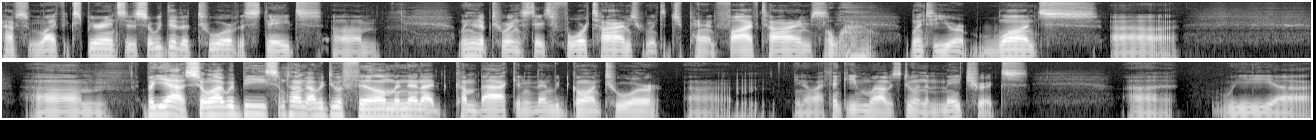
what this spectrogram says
have some life experiences. So we did a tour of the states. Um, we ended up touring the states four times. We went to Japan five times. Oh wow. Went to Europe once. Uh, but yeah, so I would be sometimes I would do a film, and then I'd come back, and then we'd go on tour. Um, you know, I think even when I was doing The Matrix, uh, we uh,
